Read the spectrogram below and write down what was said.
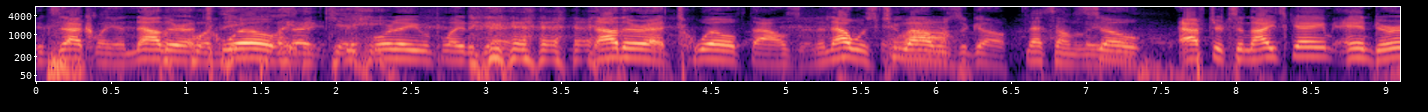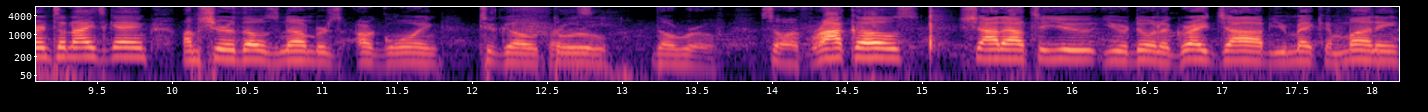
exactly. And now they're at Before they twelve play the they- game. before they even played the game. now they're at twelve thousand, and that was two Wow. hours ago. That's So unbelievable. After tonight's game and during tonight's game, I'm sure those numbers are going to go through the roof. So if Rocco's, shout out to you. You're doing a great job. You're making money,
